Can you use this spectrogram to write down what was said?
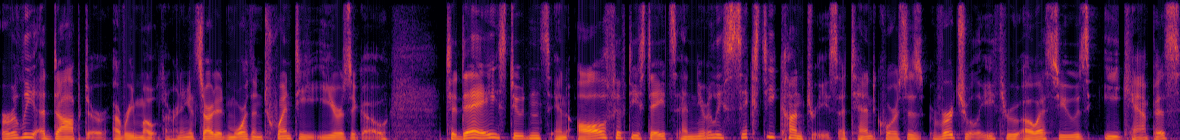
early adopter of remote learning. It started more than 20 years ago. Today, students in all 50 states and nearly 60 countries attend courses virtually through OSU's eCampus.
